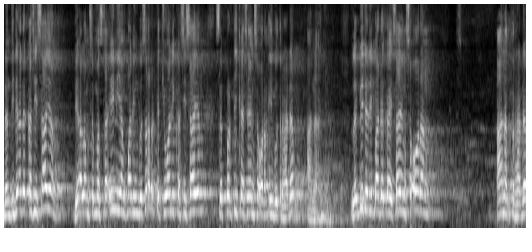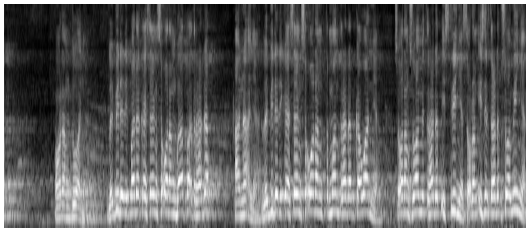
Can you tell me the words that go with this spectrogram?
dan tidak ada kasih sayang di alam semesta ini yang paling besar kecuali kasih sayang seperti kasih sayang seorang ibu terhadap anaknya. Lebih daripada kasih sayang seorang anak terhadap orang tuanya. Lebih daripada kasih sayang seorang bapak terhadap anaknya, lebih dari kasih sayang seorang teman terhadap kawannya, seorang suami terhadap istrinya, seorang istri terhadap suaminya.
